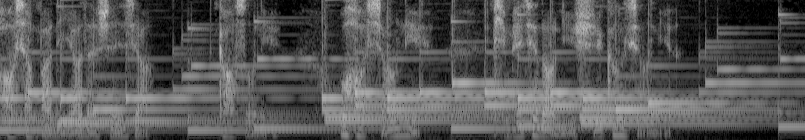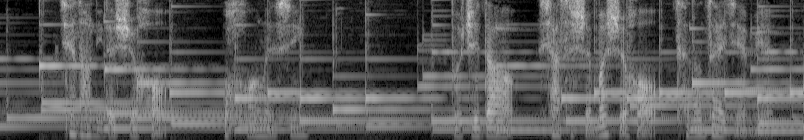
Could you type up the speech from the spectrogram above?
好想把你压在身下，告诉你我好想你，比没见到你时更想念。见到你的时候，我慌了心，不知道下次什么时候才能再见面，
